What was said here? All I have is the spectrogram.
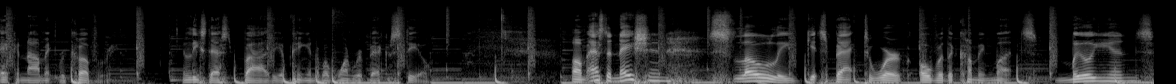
economic recovery. At least that's by the opinion of one Rebecca Steele. Um, as the nation slowly gets back to work over the coming months, millions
